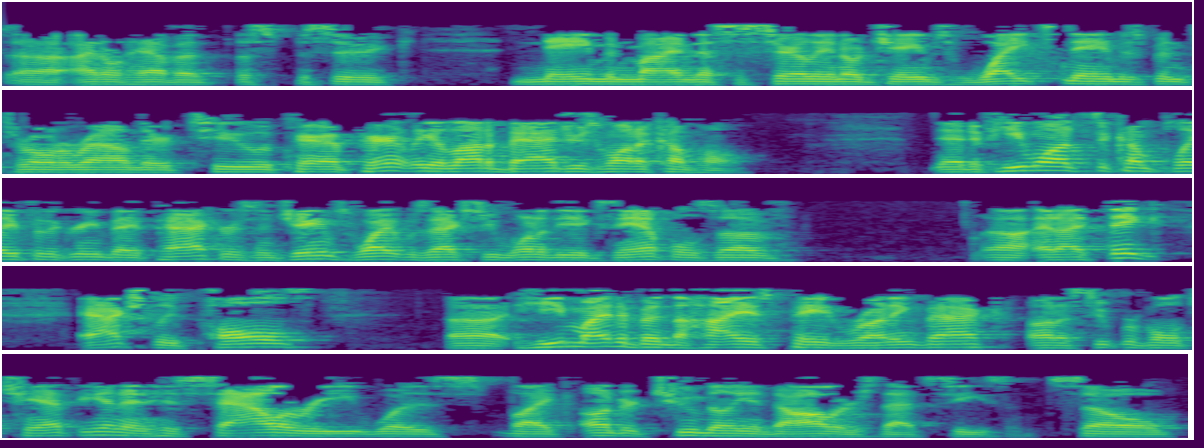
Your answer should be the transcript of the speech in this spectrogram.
Uh, I don't have a, a specific name in mind necessarily. I know James White's name has been thrown around there too. Apparently, a lot of Badgers want to come home. And if he wants to come play for the Green Bay Packers, and James White was actually one of the examples of uh, and I think actually Paul's uh, he might have been the highest paid running back on a Super Bowl champion, and his salary was like under two million dollars that season. So,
